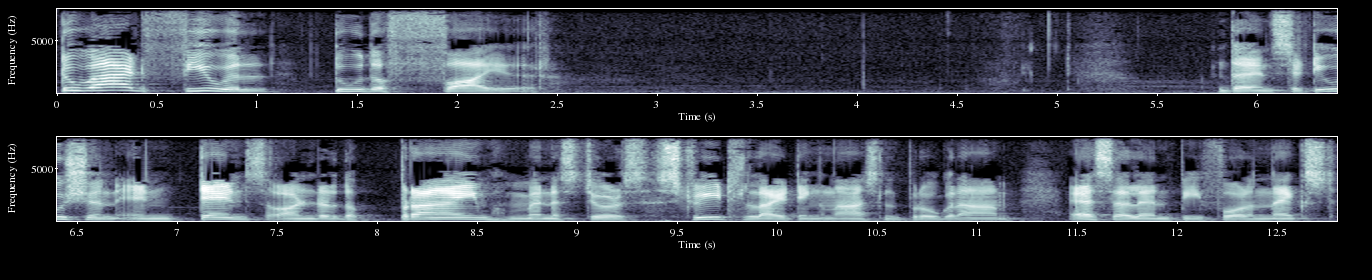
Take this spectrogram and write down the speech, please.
To add fuel to the fire, The institution intends under the Prime Minister's Street Lighting National Program SLNP for next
